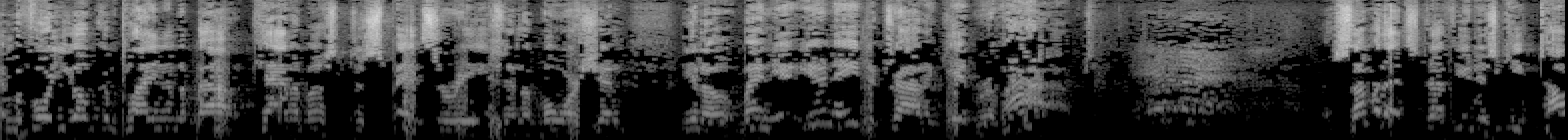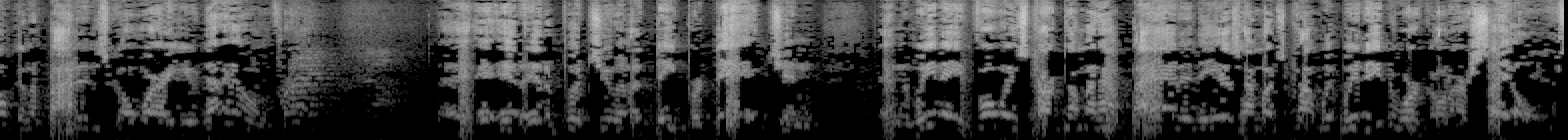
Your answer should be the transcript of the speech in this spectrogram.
And before you go complaining about cannabis dispensaries and abortion, you know, man, you, you need to try to get revived. Some of that stuff you just keep talking about it, it's going to wear you down, friend. It, will it, put you in a deeper ditch. And, and we need, before we start talking about how bad it is, how much, we, we need to work on ourselves.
